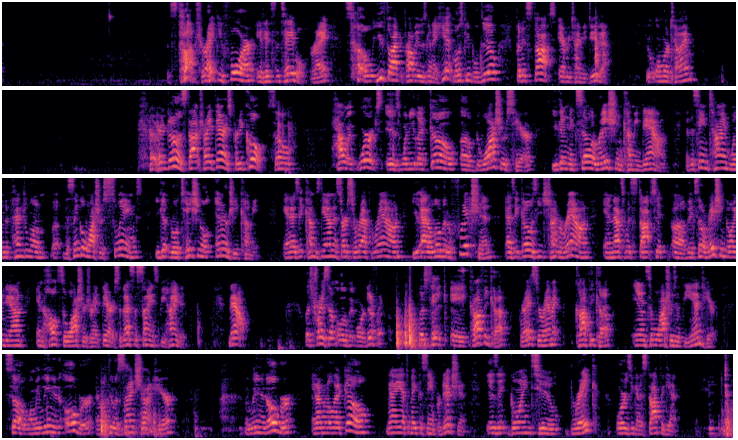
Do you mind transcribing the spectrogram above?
It stops right before it hits the table, right? So you thought it probably was going to hit. Most people do, but it stops every time you do that. Do it one more time. There it goes, stops right there. It's pretty cool. So how it works is when you let go of the washers here, you get an acceleration coming down. At the same time, when the pendulum, uh, the single washer swings, you get rotational energy coming. And as it comes down and starts to wrap around, you add a little bit of friction as it goes each time around, and that's what stops it, uh, the acceleration going down and halts the washers right there. So that's the science behind it. Now, let's try something a little bit more different. Let's take a coffee cup, right, ceramic coffee cup, and some washers at the end here. So when we lean it over, and I'll do a side shot here, we lean it over, and I'm to let go. Now you have to make the same prediction. Is it going to break or is it going to stop again?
